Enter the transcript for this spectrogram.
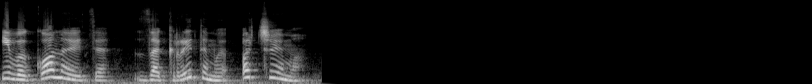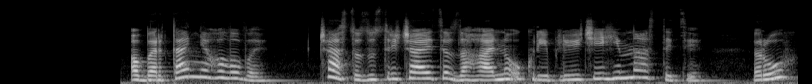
і виконується закритими очима. Обертання голови часто зустрічається в загальноукріплюючій гімнастиці. Рух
